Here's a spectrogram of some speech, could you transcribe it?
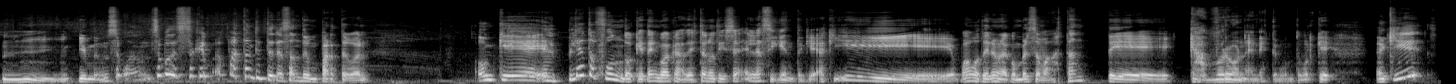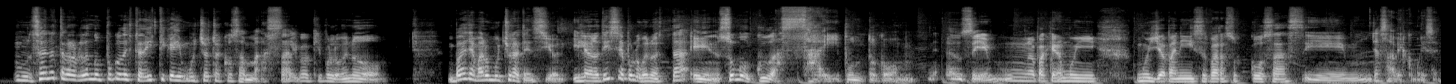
Mm, se, puede decir que es bastante interesante en parte, weón. Aunque el plato fondo que tengo acá de esta noticia es la siguiente, que aquí vamos a tener una conversa bastante cabrona en este punto, porque aquí se van a estar hablando un poco de estadísticas y muchas otras cosas más, algo que por lo menos va a llamar mucho la atención. Y la noticia por lo menos está en somokudasai.com. Sí, una página muy, muy japonesa para sus cosas y ya sabes cómo dicen.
